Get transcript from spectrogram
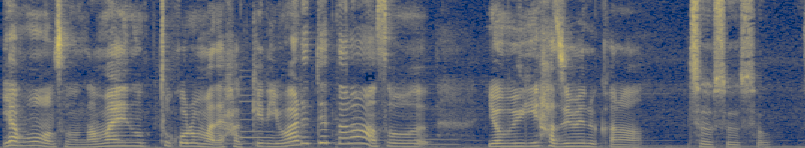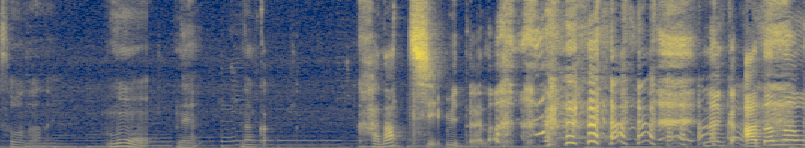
いやもうその名前のところまではっきり言われてたらそう呼び始めるからそうそうそう。そうだね。もうねなんかかなっちみたいな。なんかあだ名を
